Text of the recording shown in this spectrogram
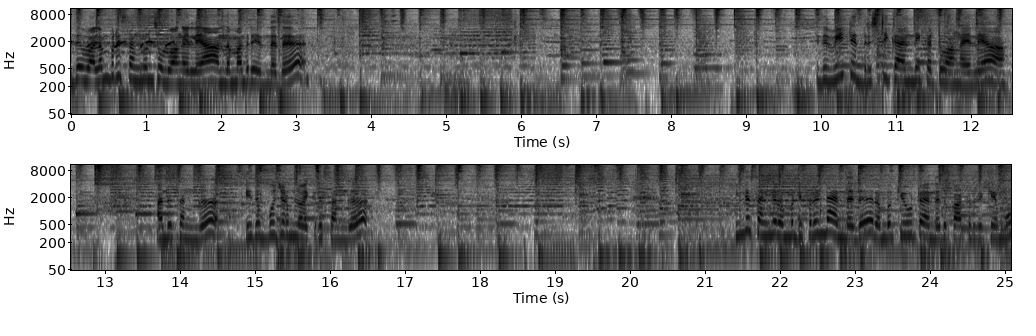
இது வலம்புரி சங்குன்னு சொல்லுவாங்க இல்லையா? அந்த மாதிரி இருந்தது. இது வீட்டு திருஷ்டிக்காண்டி கட்டுவாங்க இல்லையா? அந்த சங்கு. இது பூஜை ரூமில் வைக்கிற சங்கு. இந்த சங்கு ரொம்ப டிஃப்ரெண்ட்டாக இருந்தது. ரொம்ப க்யூட்டாக இருந்தது பார்க்குறதுக்கேமோ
